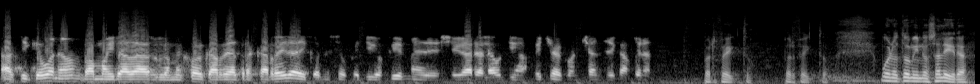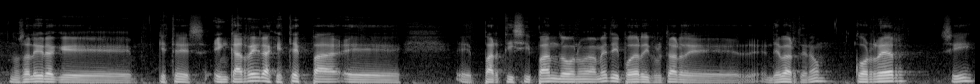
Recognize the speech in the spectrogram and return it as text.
Así que bueno, vamos a ir a dar lo mejor carrera tras carrera y con ese objetivo firme de llegar a la última fecha con chance de campeonato. Perfecto, perfecto. Bueno, Tommy, nos alegra, nos alegra que, que estés en carreras, que estés pa- eh, eh, participando nuevamente y poder disfrutar de, de- de verte, ¿no? Correr, ¿sí?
